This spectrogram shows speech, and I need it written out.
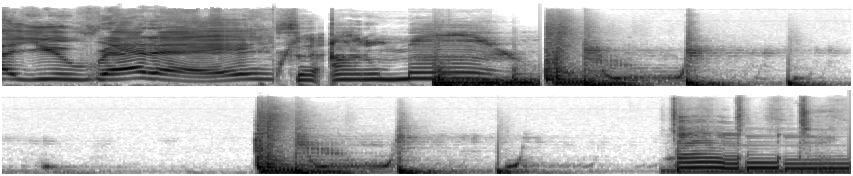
Are you ready? Say I don't mind. Take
